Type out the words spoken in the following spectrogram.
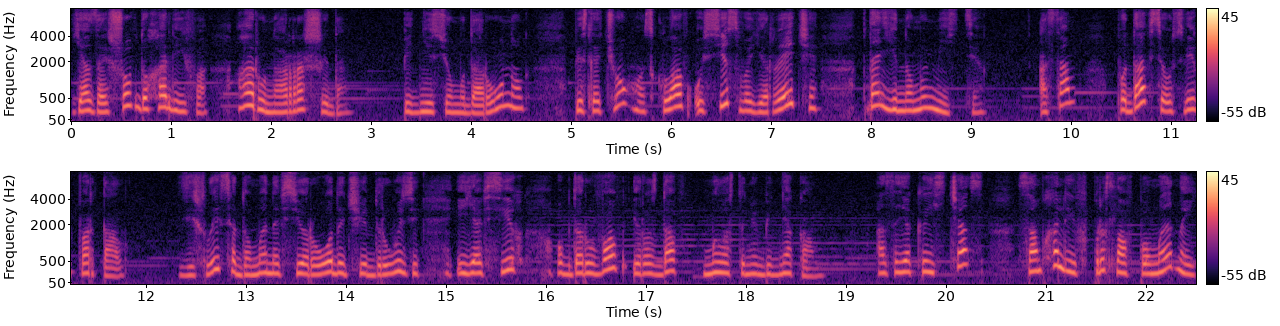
я зайшов до халіфа Гаруна Ар-Рашида, підніс йому дарунок, після чого склав усі свої речі в надійному місці, а сам подався у свій квартал. Зійшлися до мене всі родичі, друзі, і я всіх обдарував і роздав милостиню біднякам. А за якийсь час сам халіф прислав по мене й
